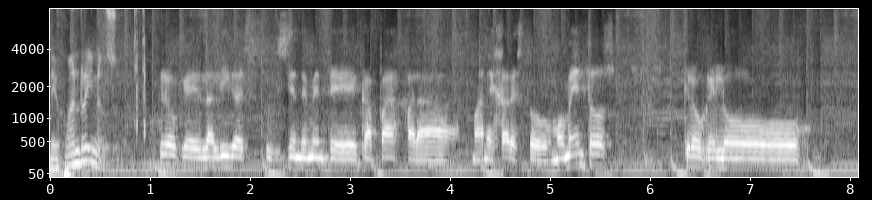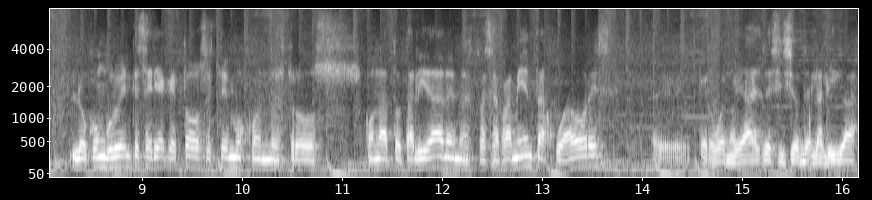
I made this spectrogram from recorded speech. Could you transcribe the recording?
de Juan Reynoso creo que la liga es suficientemente capaz para manejar estos momentos. Creo que lo, lo congruente sería que todos estemos con, nuestros, con la totalidad de nuestras herramientas, jugadores, eh, pero bueno, ya es decisión de la liga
